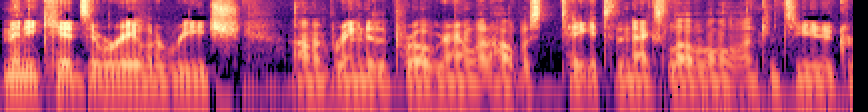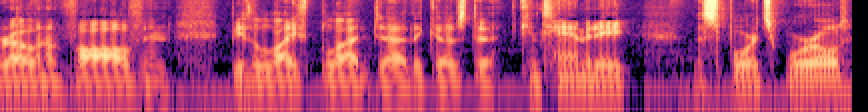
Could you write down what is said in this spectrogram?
many kids that we're able to reach um, and bring to the program will help us take it to the next level and continue to grow and evolve and be the lifeblood uh, that goes to contaminate the sports world,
